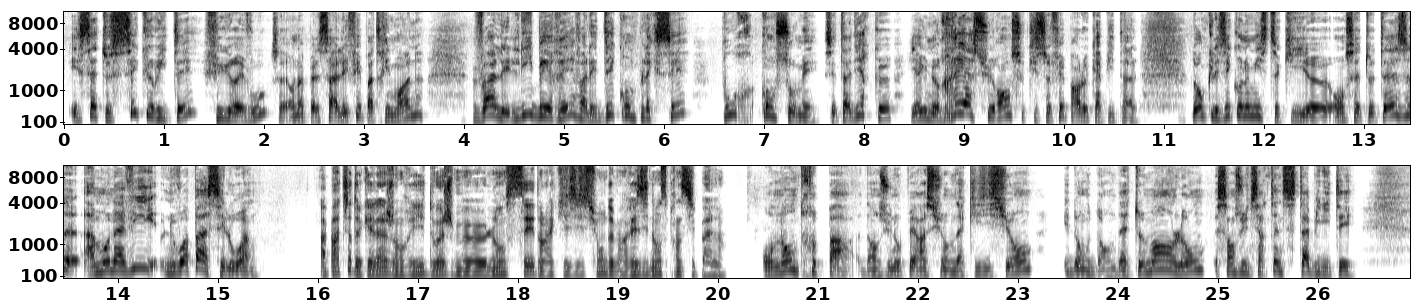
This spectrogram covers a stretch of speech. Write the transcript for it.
Et cette sécurité, figurez-vous, on appelle ça l'effet patrimoine, va les libérer, va les décomplexer pour consommer. C'est-à-dire qu'il y a une réassurance qui se fait par le capital. Donc les économistes qui euh, ont cette thèse, à mon avis, ne voient pas assez loin. À partir de quel âge, Henri, dois-je me lancer dans l'acquisition de ma résidence principale? On n'entre pas dans une opération d'acquisition et donc d'endettement long sans une certaine stabilité.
